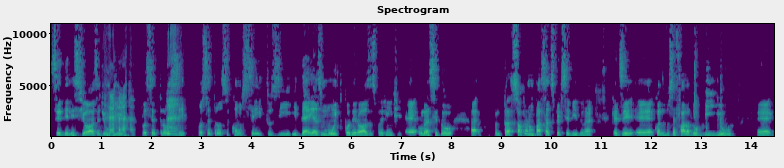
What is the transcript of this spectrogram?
ser deliciosa de ouvir, você trouxe você trouxe conceitos e ideias muito poderosas para a gente. É, o lance do. Uh, pra, só para não passar despercebido, né? Quer dizer, é, quando você fala do BU, é,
